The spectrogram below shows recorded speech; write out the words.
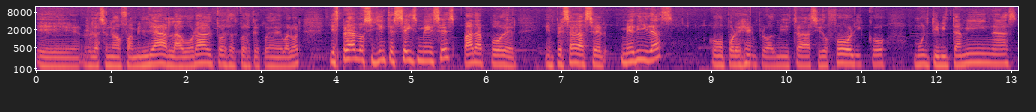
eh, relacionado familiar, laboral, todas esas cosas que pueden evaluar, y esperar los siguientes seis meses para poder empezar a hacer medidas, como por ejemplo administrar ácido fólico, multivitaminas,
